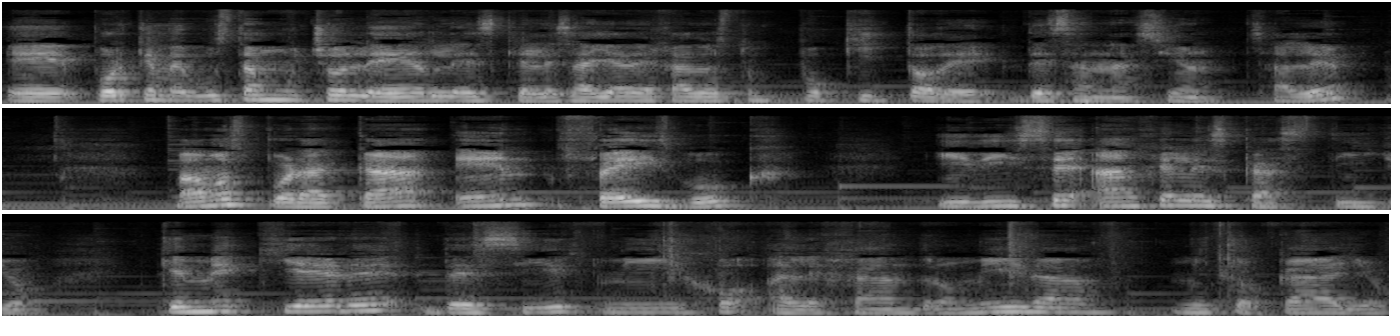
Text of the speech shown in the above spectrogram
eh, porque me gusta mucho leerles que les haya dejado esto un poquito de, de sanación, ¿sale? Vamos por acá en Facebook y dice Ángeles Castillo, ¿qué me quiere decir mi hijo Alejandro? Mira, mi tocayo.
